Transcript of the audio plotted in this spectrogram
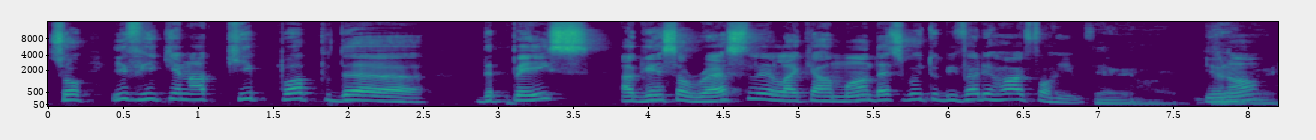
So if he cannot keep up the the pace against a wrestler like Arman, that's going to be very hard for him. very hard. You Very, know? very-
